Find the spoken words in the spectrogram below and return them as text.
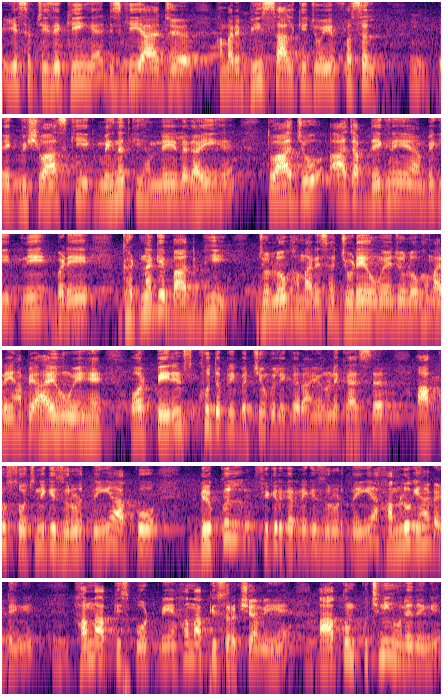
ये सब चीज़ें की हैं जिसकी आज हमारे 20 साल की जो ये फ़सल एक विश्वास की, एक मेहनत की हमने लगाई है। तो आज जो, आज आप देख रहे हैं यहाँ पे कि इतने बड़े घटना के बाद भी जो लोग हमारे साथ जुड़े हुए हैं, जो लोग हमारे यहाँ पे आए हुए हैं और पेरेंट्स खुद अपनी बच्चियों को लेकर आए उन्होंने कहा, सर, आपको सोचने की ज़रूरत नहीं है, आपको बिल्कुल फ़िक्र करने की ज़रूरत नहीं है, हम लोग यहाँ बैठेंगे, हम आपकी सपोर्ट में हैं, हम आपकी सुरक्षा में हैं, आपको हम कुछ नहीं होने देंगे,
